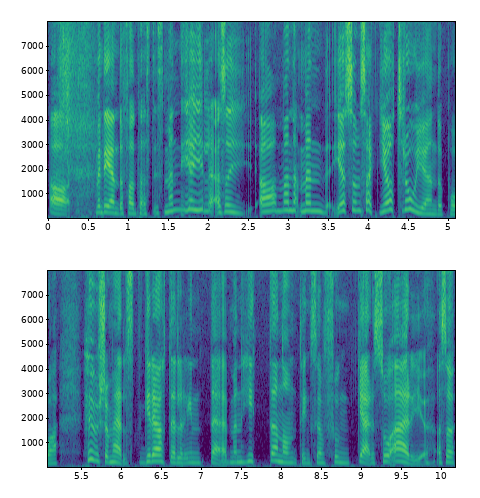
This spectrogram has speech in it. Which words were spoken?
ja, men det är ändå fantastiskt. Men jag gillar, alltså, ja, men, men jag, som sagt, jag tror ju ändå på hur som helst, gröt eller inte, men hitta någonting som funkar, så är det ju. Alltså,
